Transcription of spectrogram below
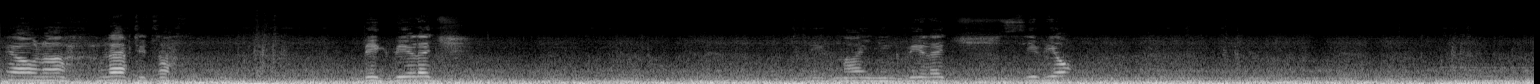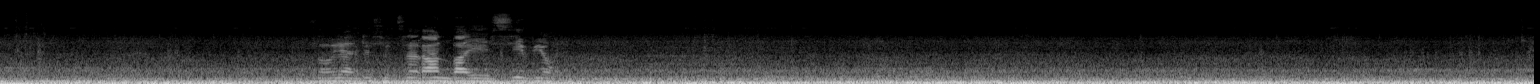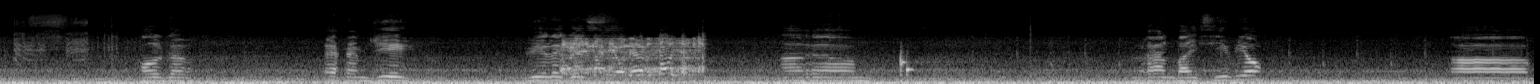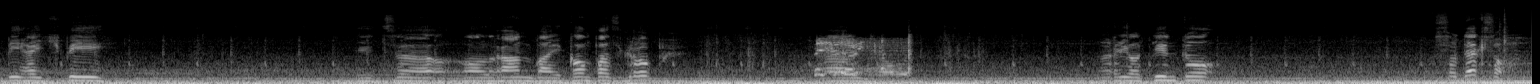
Yeah, on the left it's a big village. Compass Group. And Rio Tinto Sodexo.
